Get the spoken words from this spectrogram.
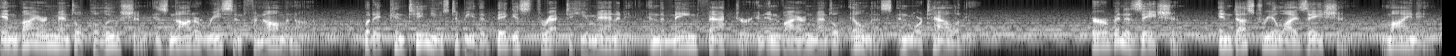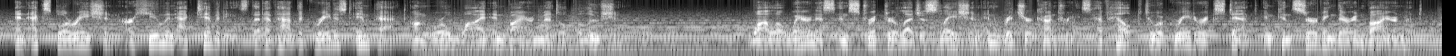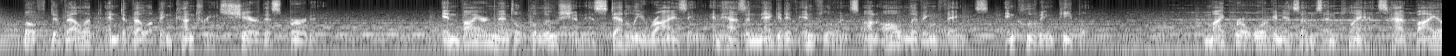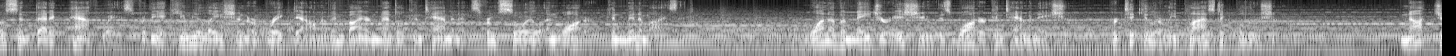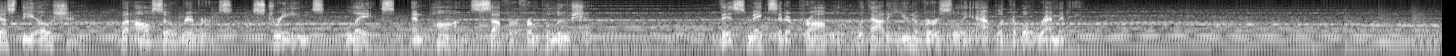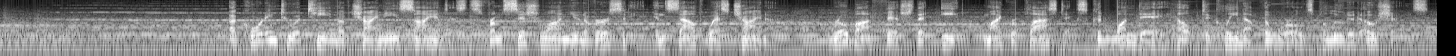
Environmental pollution is not a recent phenomenon, but it continues to be the biggest threat to humanity and the main factor in environmental illness and mortality. Urbanization, industrialization, mining, and exploration are human activities that have had the greatest impact on worldwide environmental pollution. While awareness and stricter legislation in richer countries have helped to a greater extent in conserving their environment, both developed and developing countries share this burden. Environmental pollution is steadily rising and has a negative influence on all living things, including people. Microorganisms and plants have biosynthetic pathways for the accumulation or breakdown of environmental contaminants from soil and water can minimize it. One of a major issue is water contamination, particularly plastic pollution. Not just the ocean, but also rivers, streams, lakes, and ponds suffer from pollution. This makes it a problem without a universally applicable remedy. According to a team of Chinese scientists from Sichuan University in southwest China, robot fish that eat microplastics could one day help to clean up the world's polluted oceans.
